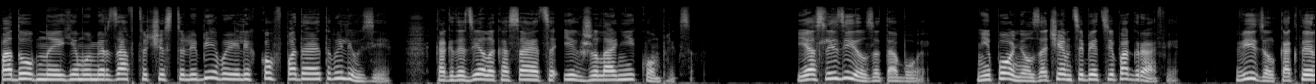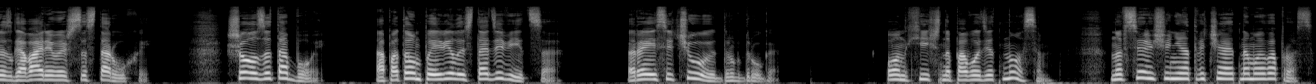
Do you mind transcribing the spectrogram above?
Подобные ему мерзавцу честолюбивые легко впадают в иллюзии, когда дело касается их желаний и комплексов. «Я следил за тобой. Не понял, зачем тебе типография. Видел, как ты разговариваешь со старухой. Шел за тобой. А потом появилась та девица. Рейси чуют друг друга». Он хищно поводит носом, но все еще не отвечает на мой вопрос.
